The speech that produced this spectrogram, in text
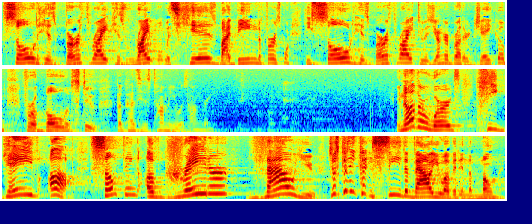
sold his birthright, his right, what was his by being the firstborn. He sold his birthright to his younger brother Jacob for a bowl of stew because his tummy was hungry. In other words, he gave up something of greater value just because he couldn't see the value of it in the moment.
